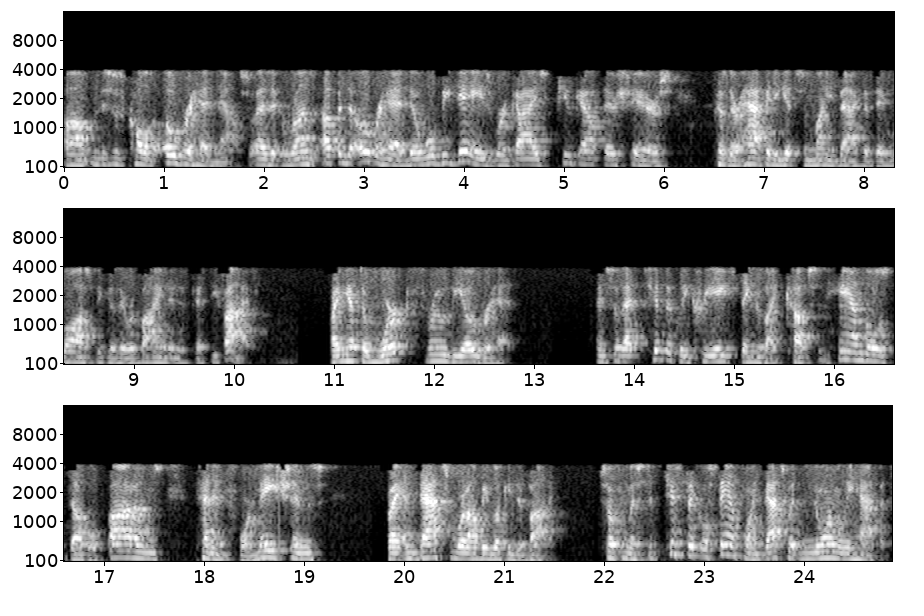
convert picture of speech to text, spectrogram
um, this is called overhead now. So as it runs up into overhead, there will be days where guys puke out their shares because they're happy to get some money back that they lost because they were buying it at 55. Right? You have to work through the overhead. And so that typically creates things like cups and handles, double bottoms, pennant formations, right? And that's what I'll be looking to buy. So from a statistical standpoint, that's what normally happens.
